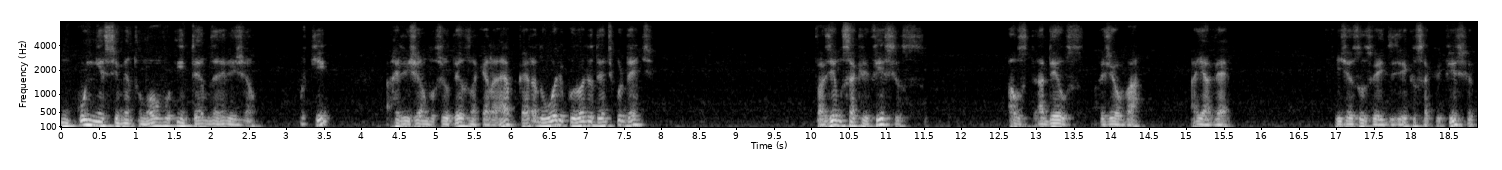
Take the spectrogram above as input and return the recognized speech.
um conhecimento novo em termos de religião. Porque a religião dos judeus naquela época era do olho por olho, dente por dente. Fazíamos sacrifícios aos, a Deus, a Jeová, a Yahvé. E Jesus veio dizer que o sacrifício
